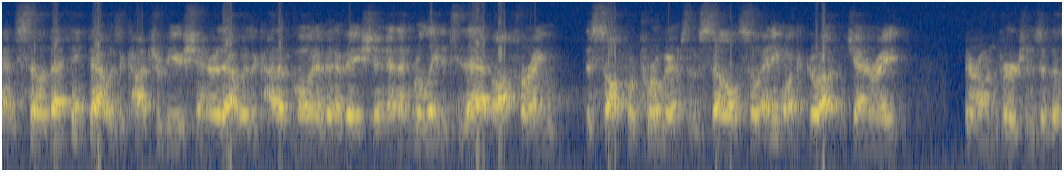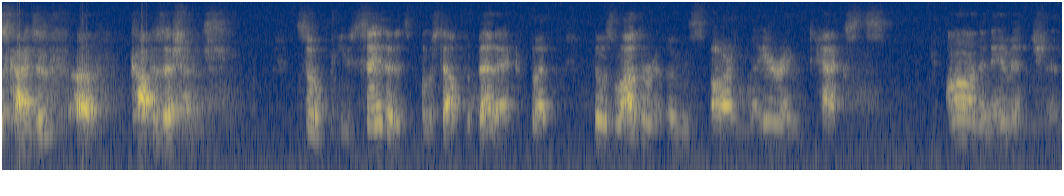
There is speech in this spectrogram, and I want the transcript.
And so I think that was a contribution or that was a kind of moment of innovation. And then related to that, offering the software programs themselves so anyone could go out and generate their own versions of those kinds of, of compositions. So you say that it's post-alphabetic, but those logarithms are layering texts on an image and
